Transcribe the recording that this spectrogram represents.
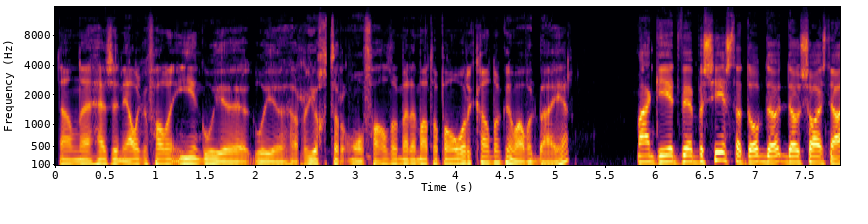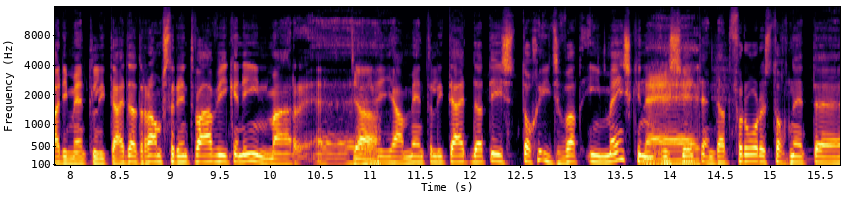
dan uh, hebben ze in elk geval een goede, goede ruchteronvaller. Maar er moet op een andere kant ook nog wel wat bij, hè? Maar Geert, we baseert dat op. Dat zoals nou, die mentaliteit, dat ramst er in twee weken in. Maar uh, ja. ja. mentaliteit, dat is toch iets wat in mensen nee. zit. En dat verhoor is toch net uh,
